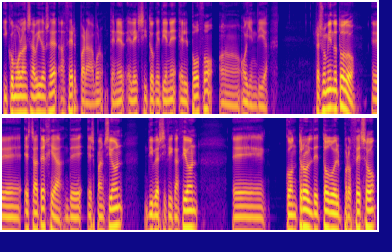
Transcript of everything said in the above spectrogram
y cómo lo han sabido hacer para bueno, tener el éxito que tiene el pozo ah, hoy en día. Resumiendo todo, estrategia de expansión, diversificación, eh, control de todo el proceso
